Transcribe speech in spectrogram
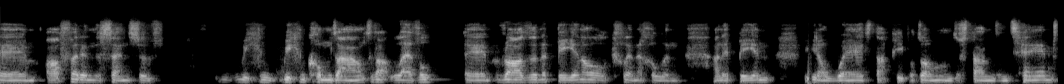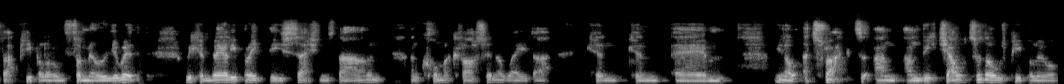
um, offer in the sense of we can we can come down to that level um, rather than it being all clinical and and it being you know words that people don't understand and terms that people are unfamiliar with. We can really break these sessions down and and come across in a way that can can um, you know attract and, and reach out to those people who are,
